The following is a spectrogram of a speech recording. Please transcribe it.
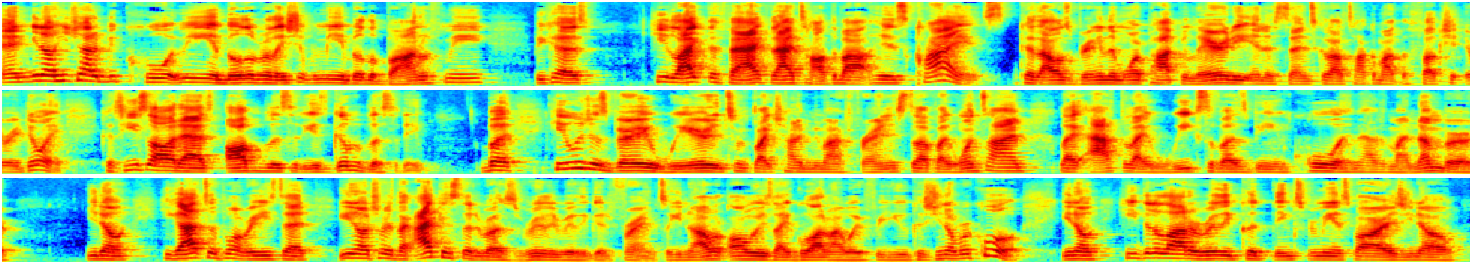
And, you know, he tried to be cool with me and build a relationship with me and build a bond with me because he liked the fact that I talked about his clients because I was bringing them more popularity in a sense because I was talking about the fuck shit they were doing because he saw it as all publicity is good publicity. But he was just very weird in terms of like trying to be my friend and stuff. Like one time, like after like weeks of us being cool, him having my number, you know, he got to a point where he said, you know, Troyce like, I consider us really, really good friends. So, you know, I would always like go out of my way for you because, you know, we're cool. You know, he did a lot of really good things for me as far as, you know,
